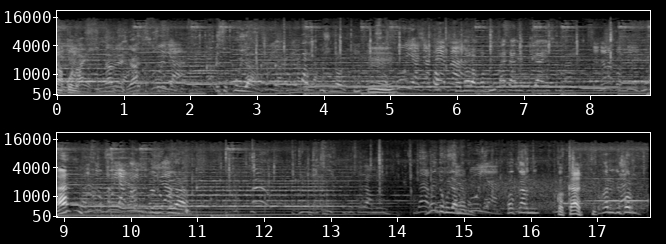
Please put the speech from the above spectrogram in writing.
Não, cuia. Isso cuia. Hum. Cenoura com Hả? Isso cuia. Muito cuia mesmo. Com carne. Com carne. Com carne de porco.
